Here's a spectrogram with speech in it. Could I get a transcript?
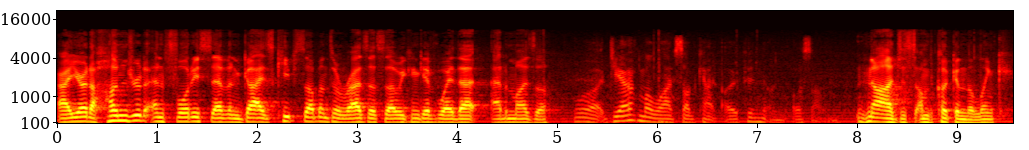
Alright, you're at 147. Guys, keep subbing to Razza so we can give away that atomizer. What? Do you have my live sub count open or, or something? Nah, just I'm clicking the link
